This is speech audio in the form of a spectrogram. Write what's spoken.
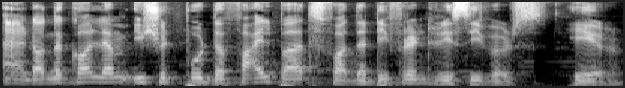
and on the column you should put the file paths for the different receivers here.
